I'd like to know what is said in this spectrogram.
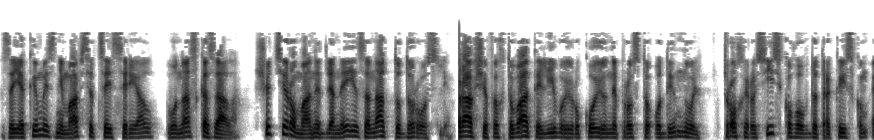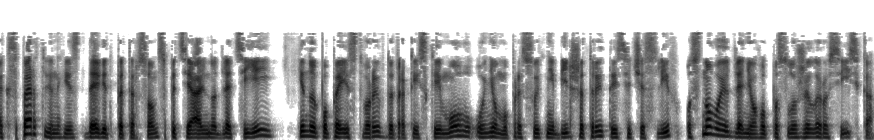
за якими знімався цей серіал. Вона сказала, що ці романи для неї занадто дорослі. Правши фехтувати лівою рукою не просто 1-0. Трохи російського в дотракийському експерт-лінгвіст Девід Петерсон спеціально для цієї кіноепопеї створив дотракийський мову. У ньому присутні більше три тисячі слів. Основою для нього послужили російська,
